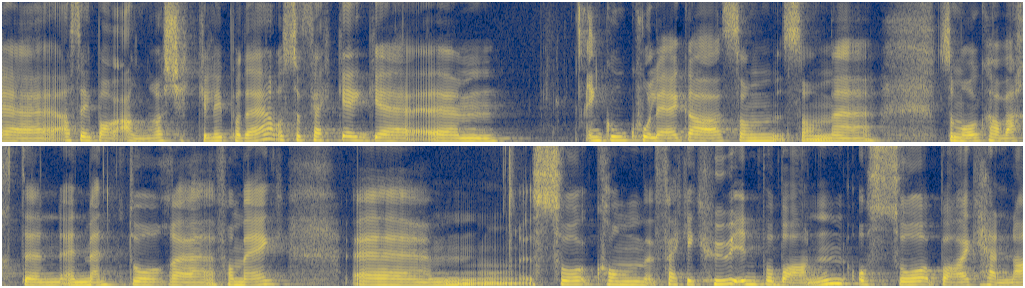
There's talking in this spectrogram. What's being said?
Eh, altså Jeg bare angra skikkelig på det. Og så fikk jeg um, en god kollega som òg har vært en, en mentor for meg. Ehm, så kom, fikk jeg hun inn på banen, og så ba jeg henne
